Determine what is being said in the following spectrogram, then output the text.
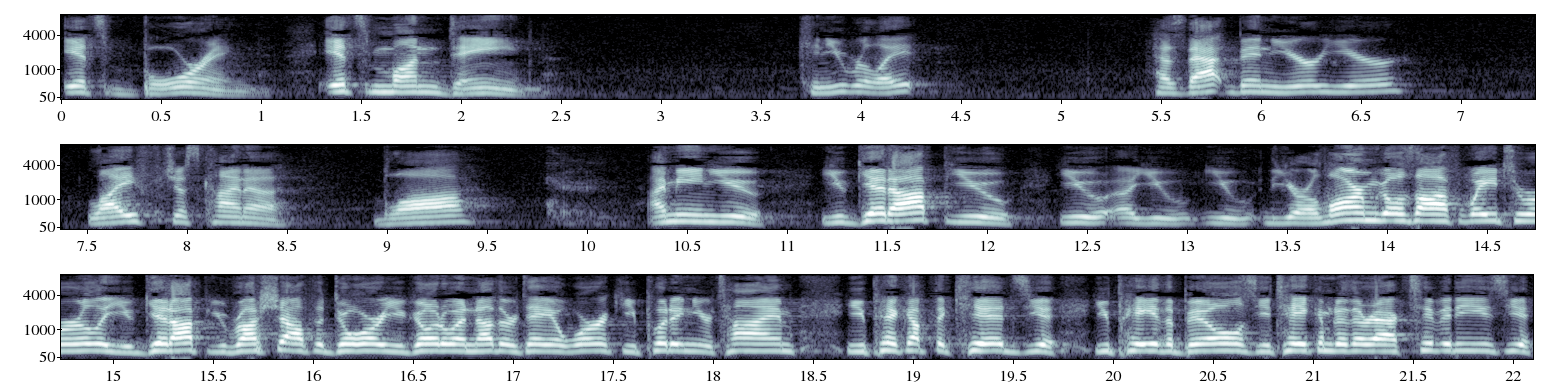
it's boring, it's mundane. Can you relate? Has that been your year? Life just kind of blah? I mean, you, you get up, you, you, uh, you, you, your alarm goes off way too early. You get up, you rush out the door, you go to another day of work, you put in your time, you pick up the kids, you, you pay the bills, you take them to their activities, you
